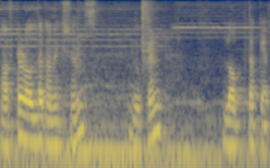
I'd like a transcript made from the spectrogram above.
After all the connections you can lock the cap.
